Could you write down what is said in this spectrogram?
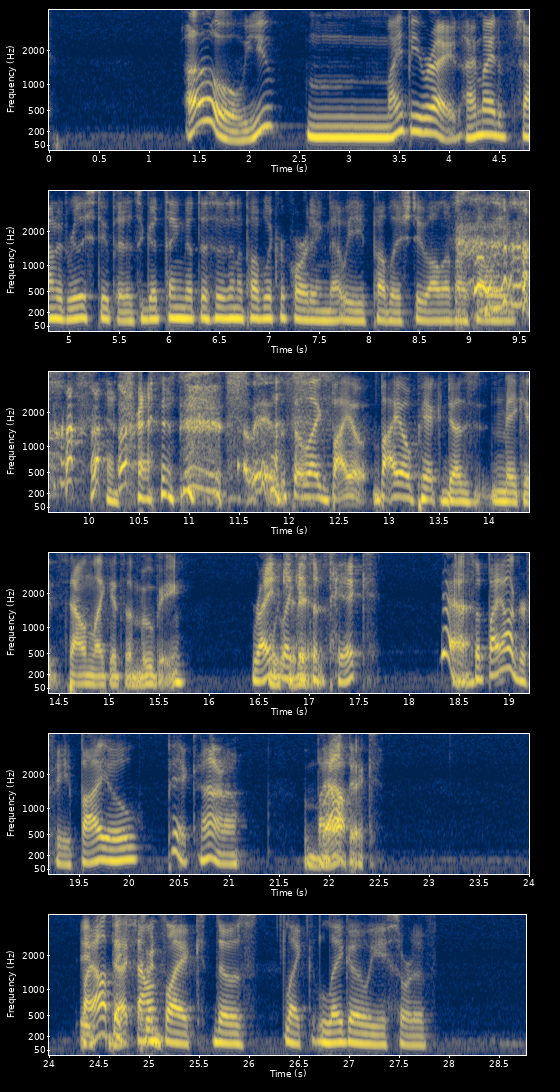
Oh, you might be right. I might have sounded really stupid. It's a good thing that this isn't a public recording that we publish to all of our colleagues and friends. I mean, so like bio biopic does make it sound like it's a movie. Right? Like it it's is. a pick. Yeah, That's a biography. Biopic. I don't know. Biopic. It- Biopic sounds could- like those like Lego-y sort of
